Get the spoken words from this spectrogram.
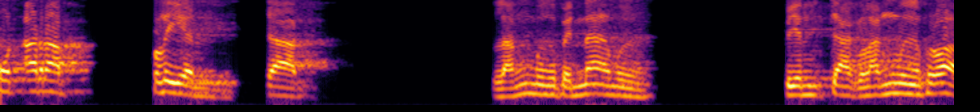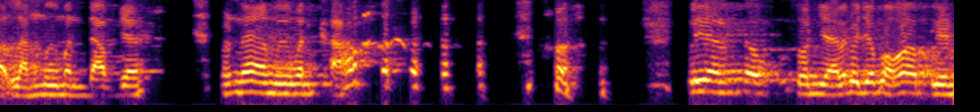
มุทรอาหรับเปลี่ยนจาก หลังมือเป็นหน้ามือ เปลี่ยนจากหลังมือ เพราะว่าหลังมือมันดำเยอะหน้ามือมันขาวเปลี่ยนส่วนใหญ่แล้วก็จะบอกว่าเปลี่ยน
